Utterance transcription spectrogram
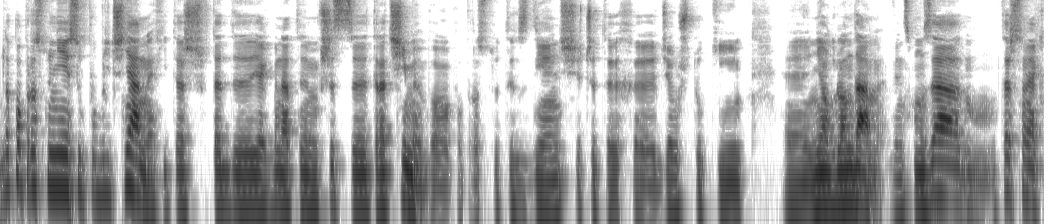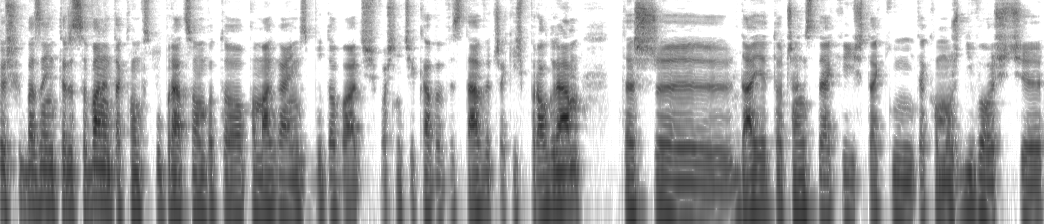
no po prostu nie jest upublicznianych i też wtedy jakby na tym wszyscy tracimy, bo po prostu tych zdjęć czy tych dzieł sztuki nie oglądamy. Więc muzea też są jakoś chyba zainteresowane taką współpracą, bo to pomaga im zbudować właśnie ciekawe wystawy czy jakiś program, też y, daje to często jakiś taki, taką możliwość y,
